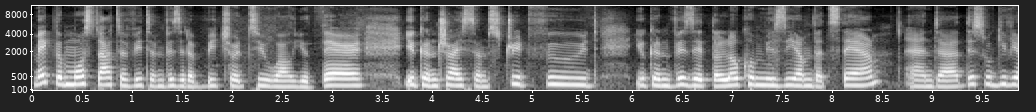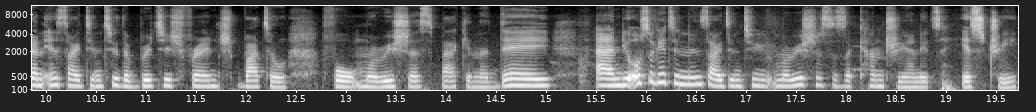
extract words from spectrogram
make the most out of it and visit a beach or two while you're there. You can try some street food. You can visit the local museum that's there. And uh, this will give you an insight into the british french battle for mauritius back in the day. And you also get an insight into mauritius as a country and its history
